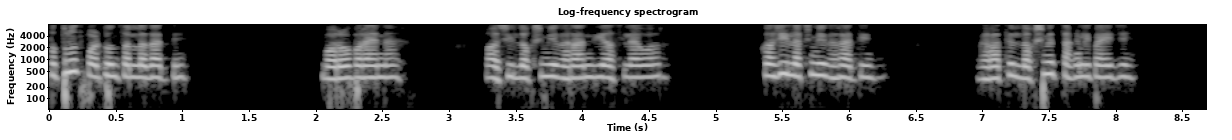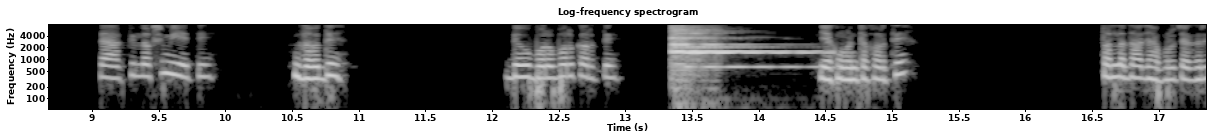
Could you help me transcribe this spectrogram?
तर तूच पटून चालला जाते. बरोबर आहे ना? अशी लक्ष्मी घरांनी असल्यावर कशी लक्ष्मी घरात? येईल घरातील लक्ष्मी चांगली पाहिजे. त्या ती लक्ष्मी येते. जाऊ दे. देव बरोबर करते. एक मिनटं करते. चाललं जा झाबरूच्या घरी.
